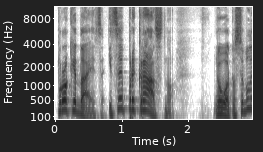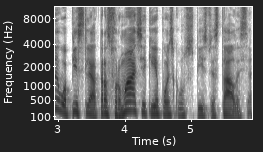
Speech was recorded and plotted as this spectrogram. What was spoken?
прокидається, і це прекрасно. От, особливо після трансформації, які в японському суспільстві сталися.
